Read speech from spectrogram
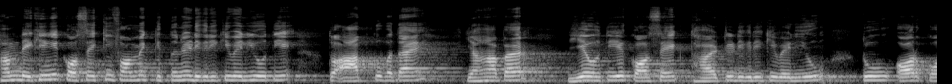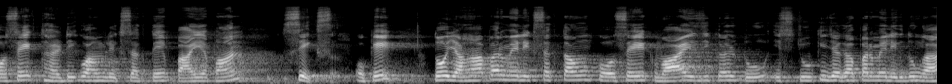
हम देखेंगे कोसेक की फॉर्म में कितने डिग्री की वैल्यू होती है। तो आपको पता है यहाँ पर ये होती है कोसेक थर्टी डिग्री की वैल्यू टू और कोसेक थर्टी को हम लिख सकते हैं पाई अपॉन सिक्स ओके तो यहाँ पर मैं लिख सकता हूँ cosec y is equal to इस टू की जगह पर मैं लिख दूँगा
